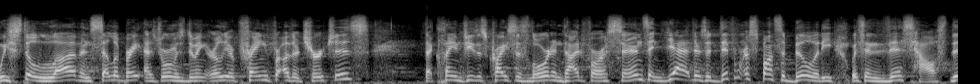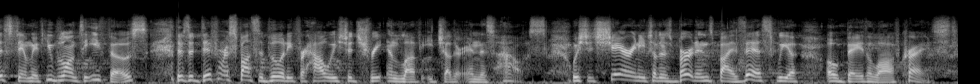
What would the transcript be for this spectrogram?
We still love and celebrate, as Jordan was doing earlier, praying for other churches that claim Jesus Christ as Lord and died for our sins. And yet, there's a different responsibility within this house, this family. If you belong to Ethos, there's a different responsibility for how we should treat and love each other in this house. We should share in each other's burdens. By this, we uh, obey the law of Christ.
